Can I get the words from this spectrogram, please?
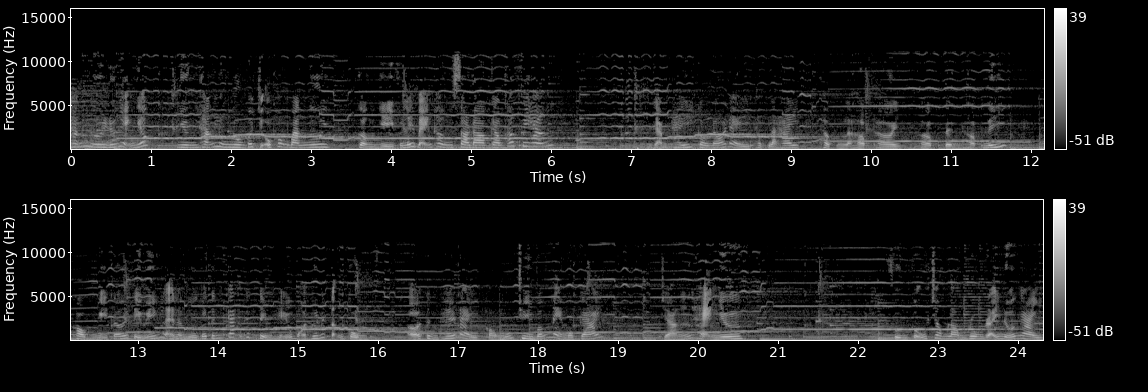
thắng ngươi đứng hạng nhất, nhưng hắn luôn luôn có chỗ không bằng ngươi, cần gì phải lấy bản thân so đo cao thấp với hắn. Cảm thấy câu nói này thật là hay, thật là hợp thời, hợp tình, hợp lý. Không nghĩ tới Tiểu Yến lại là người có tính cách thích tìm hiểu mọi thứ đến tận cùng. Ở tình thế này còn muốn truy vấn nàng một cái. Chẳng hạn như... Phượng Cửu trong lòng run rẩy nửa ngày,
